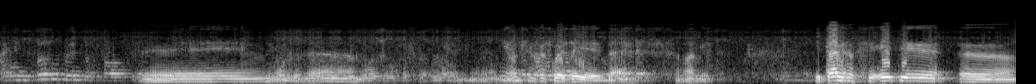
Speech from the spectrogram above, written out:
Они же тоже. Э, Может, да. может, что-то. Ну, в общем, какой-то есть, да, шамамит. И также все эти э,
